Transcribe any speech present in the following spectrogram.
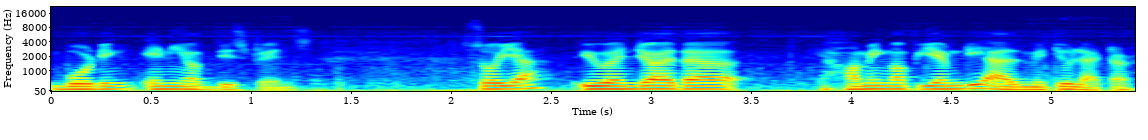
boarding any of these trains. So yeah you enjoy the humming of emd i'll meet you later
